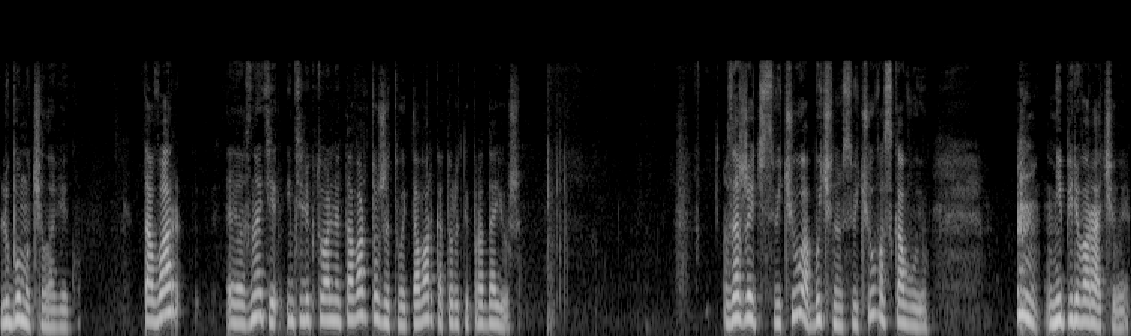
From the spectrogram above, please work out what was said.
любому человеку. Товар, э, знаете, интеллектуальный товар тоже твой товар, который ты продаешь. Зажечь свечу, обычную свечу восковую, не переворачивая.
